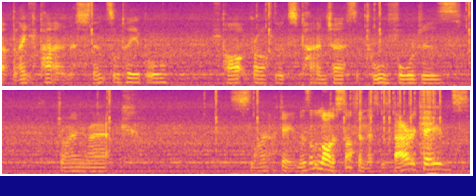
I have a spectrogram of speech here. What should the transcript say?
A blank pattern, a stencil table, part crafters, pattern chest, tool forges, drying rack, slime. Okay, there's a lot of stuff in this. There's barricades.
